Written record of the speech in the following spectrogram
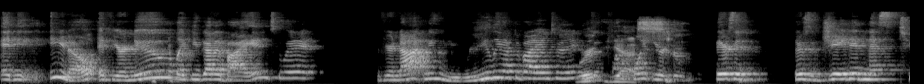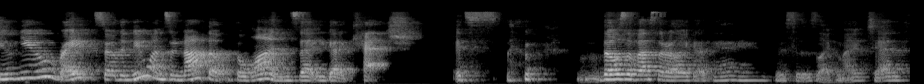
and you know, if you're new, like you got to buy into it. If you're not new, you really have to buy into it. At some yes. point, you're there's a there's a jadedness to you, right? So the new ones are not the, the ones that you got to catch. It's those of us that are like, okay, this is like my 10th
